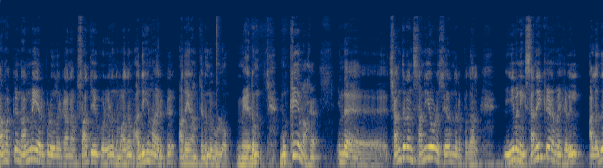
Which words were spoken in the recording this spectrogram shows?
நமக்கு நன்மை ஏற்படுவதற்கான சாத்தியக்கூறுகள் இந்த மாதம் அதிகமாக இருக்குது. அதை நாம் தெரிந்து கொள்வோம். மேலும் முக்கியமாக இந்த சந்திரன் சனியோடு சேர்ந்திருப்பதால் ஈவினிங் சனிக்கிழமைகளில் அல்லது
